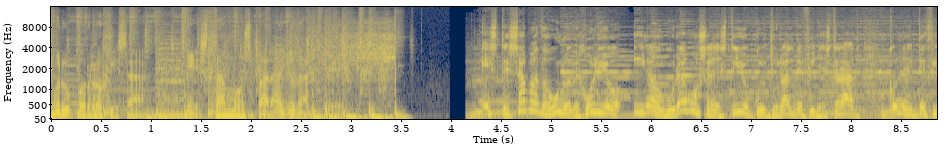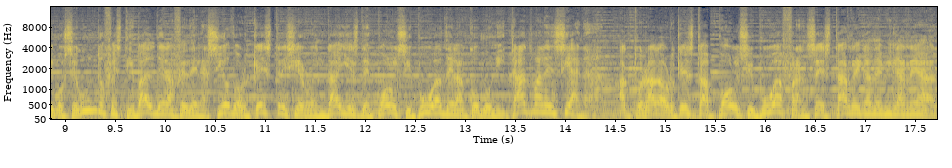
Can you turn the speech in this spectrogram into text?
Grupo Rojisa. Estamos para ayudarte. Este sábado 1 de julio inauguramos el Estío Cultural de Finestrat con el decimosegundo Festival de la Federació d'Orquestres i Rondalles de Pols i Pua de la Comunitat Valenciana. Actuarà la orquesta Pols i Pua Francesc Tàrrega de Vilareal,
